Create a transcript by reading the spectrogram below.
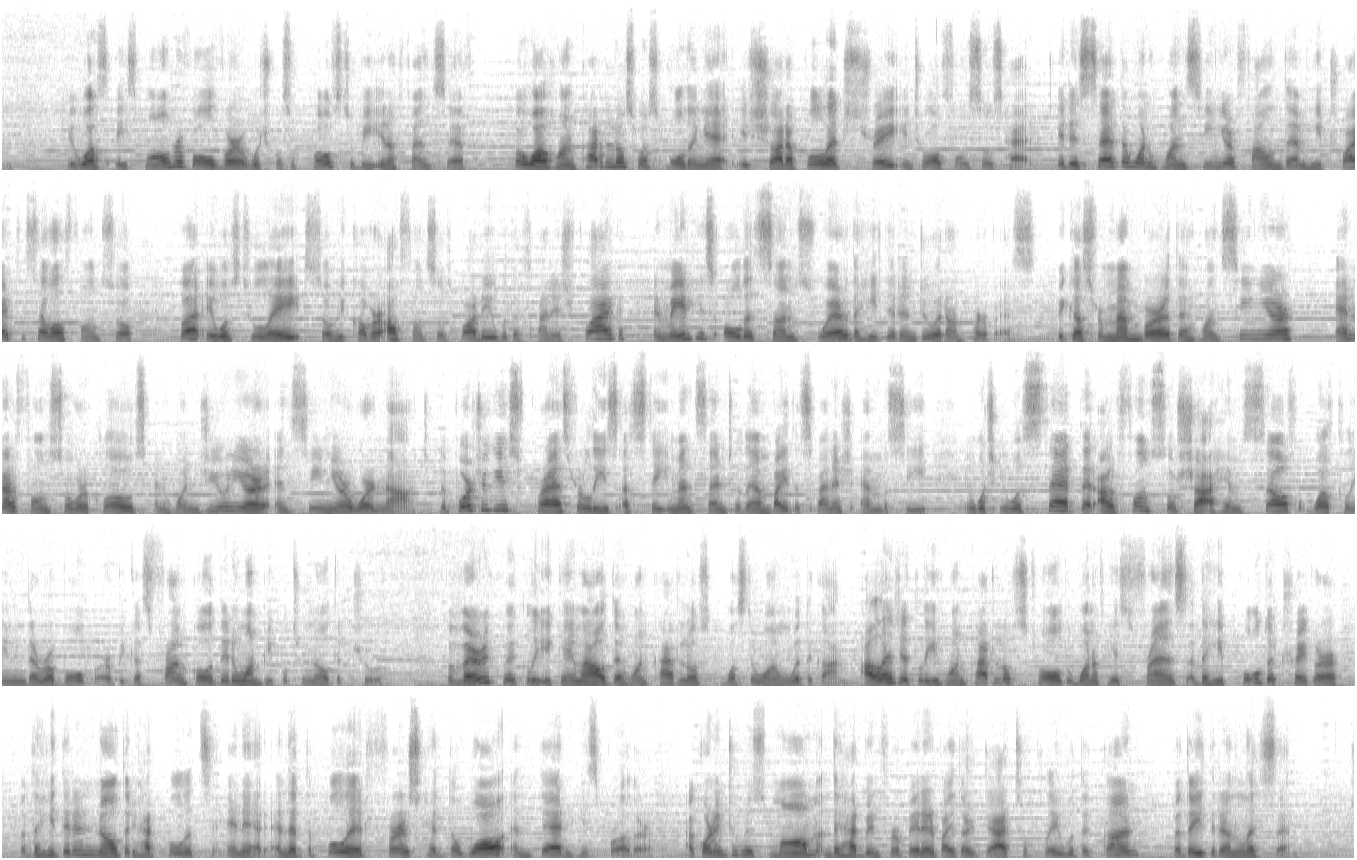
It was a small revolver which was supposed to be inoffensive, but while Juan Carlos was holding it, it shot a bullet straight into Alfonso's head. It is said that when Juan Sr. found them, he tried to save Alfonso, but it was too late, so he covered Alfonso's body with a Spanish flag and made his oldest son swear that he didn't do it on purpose. Because remember that Juan Sr and Alfonso were close, and Juan Jr. and Sr. were not. The Portuguese press released a statement sent to them by the Spanish embassy in which it was said that Alfonso shot himself while cleaning the revolver because Franco didn't want people to know the truth. But very quickly it came out that Juan Carlos was the one with the gun. Allegedly, Juan Carlos told one of his friends that he pulled the trigger, but that he didn't know that it had bullets in it, and that the bullet first hit the wall and then his brother. According to his mom, they had been forbidden by their dad to play with the gun, but they didn't listen.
